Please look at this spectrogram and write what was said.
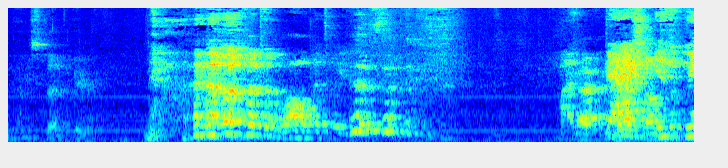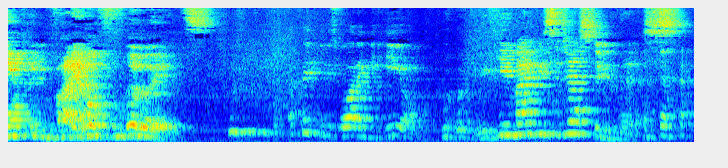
and then step here. Put the wall between us. My Uh, back is leaking me? vital fluids. I think he's wanting to heal. He might be suggesting this.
